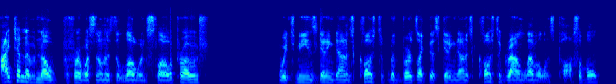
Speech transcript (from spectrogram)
I tend to know prefer what's known as the low and slow approach, which means getting down as close to with birds like this, getting down as close to ground level as possible.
